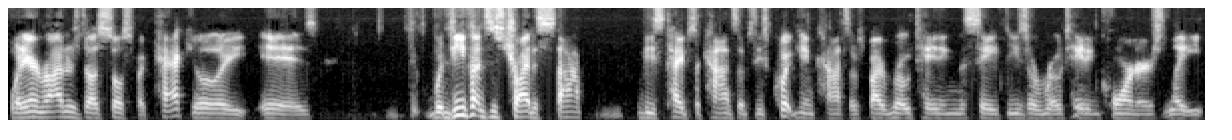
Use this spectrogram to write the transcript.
what Aaron Rodgers does so spectacularly is what defenses try to stop these types of concepts, these quick game concepts, by rotating the safeties or rotating corners late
